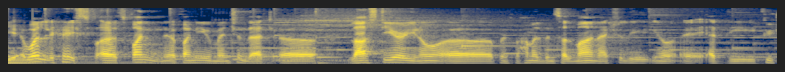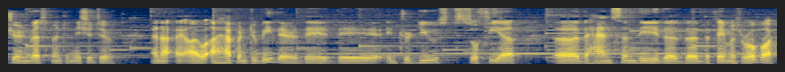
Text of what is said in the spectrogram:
Yeah, well, it's, uh, it's fun. Uh, funny you mentioned that. Uh, last year, you know, uh, Prince Mohammed bin Salman actually, you know, at the Future Investment Initiative, and I, I, I happened to be there. They they introduced Sophia, uh, the Hanson, the, the the, the famous robot,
